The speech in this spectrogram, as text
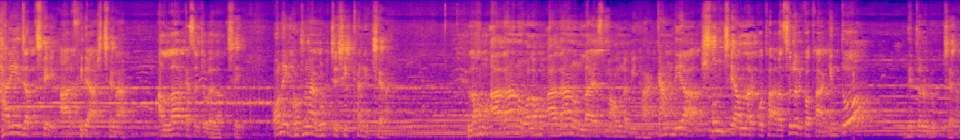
হারিয়ে যাচ্ছে, আর ফিরে আসছে না। আল্লাহর কাছে চলে যাচ্ছে। অনেক ঘটনা ঘটছে, শিক্ষা নিচ্ছে না। লাহম আদান ও লাহম আদান উল্লাহ কান দিয়া শুনছে আল্লাহর কথা, রাসূলের কথা, কিন্তু ভেতরে ঢুকছে না।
